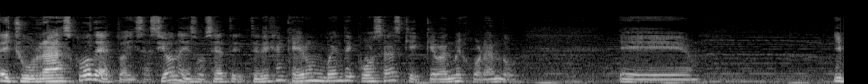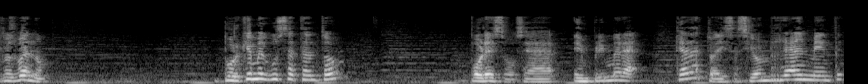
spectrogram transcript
el churrasco de actualizaciones, o sea, te, dejan caer un buen de cosas que, van mejorando. Eh, y pues bueno, ¿por qué me gusta tanto? Por eso, o sea, en primera, cada actualización realmente,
